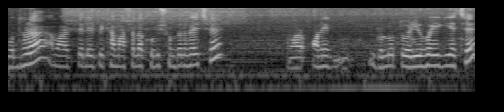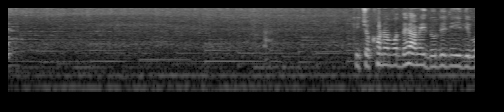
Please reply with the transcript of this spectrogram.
বন্ধুরা, আমার তেলের পিঠা মশলা খুবই সুন্দর হয়েছে। আমার অনেকগুলো তৈরি হয়ে গিয়েছে। কিছুক্ষণের মধ্যে আমি দুধে দিয়ে দিব।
